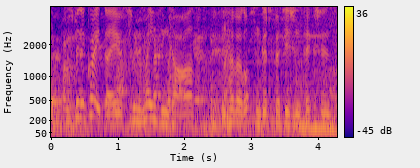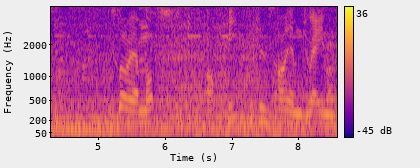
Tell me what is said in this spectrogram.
It's been a great day with some amazing cars, and I hope I got some good footage and pictures. Sorry I'm not upbeat because I am drained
